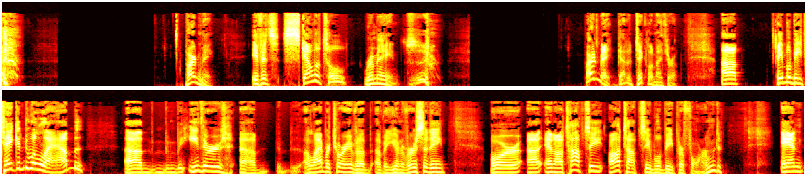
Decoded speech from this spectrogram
pardon me. If it's skeletal remains. Pardon me, got a tickle in my throat. Uh, it will be taken to a lab, uh, either uh, a laboratory of a, of a university or uh, an autopsy. Autopsy will be performed, and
